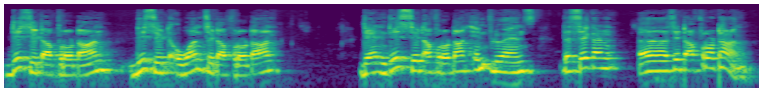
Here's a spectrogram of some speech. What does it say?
this set of proton, this set one set of proton, then this set of proton influence the second uh, set of proton.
